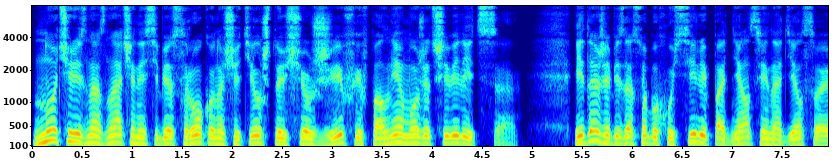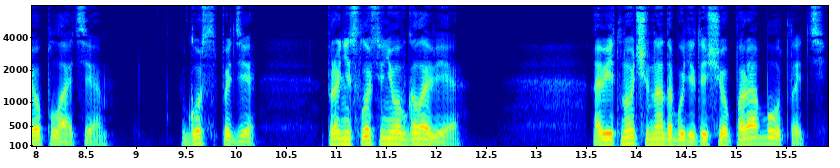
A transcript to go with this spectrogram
Но через назначенный себе срок он ощутил, что еще жив и вполне может шевелиться, и даже без особых усилий поднялся и надел свое платье. Господи! Пронеслось у него в голове. А ведь ночью надо будет еще поработать.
